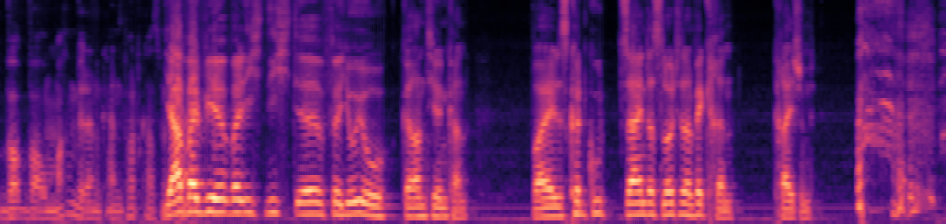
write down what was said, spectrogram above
wa- warum machen wir dann keinen Podcast mit Ja, weil wir, weil ich nicht äh, für Jojo garantieren kann. Weil es könnte gut sein, dass Leute dann wegrennen. Kreischend.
